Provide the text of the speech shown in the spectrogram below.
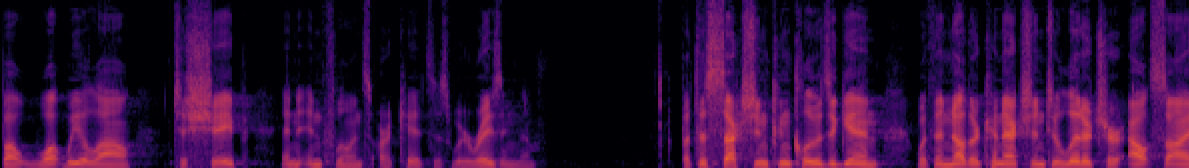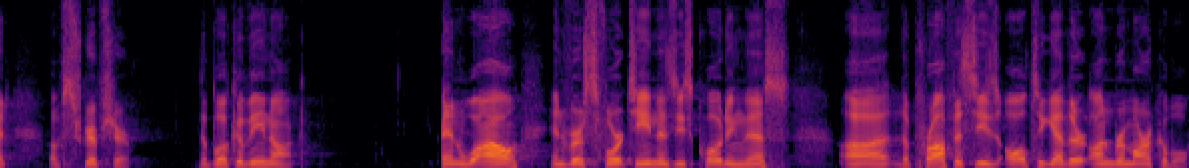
about what we allow to shape and influence our kids as we're raising them. But this section concludes again with another connection to literature outside of Scripture, the book of Enoch. And while in verse 14, as he's quoting this, uh, the prophecy is altogether unremarkable.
